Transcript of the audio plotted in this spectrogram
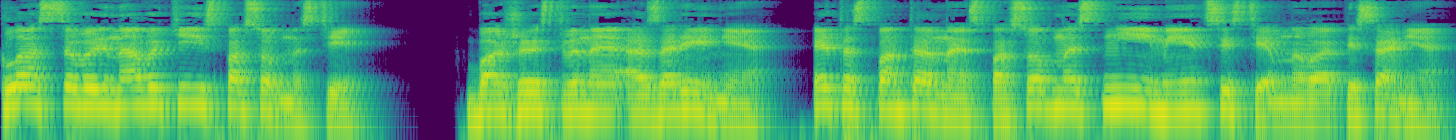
Классовые навыки и способности. Божественное озарение. Эта спонтанная способность не имеет системного описания.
